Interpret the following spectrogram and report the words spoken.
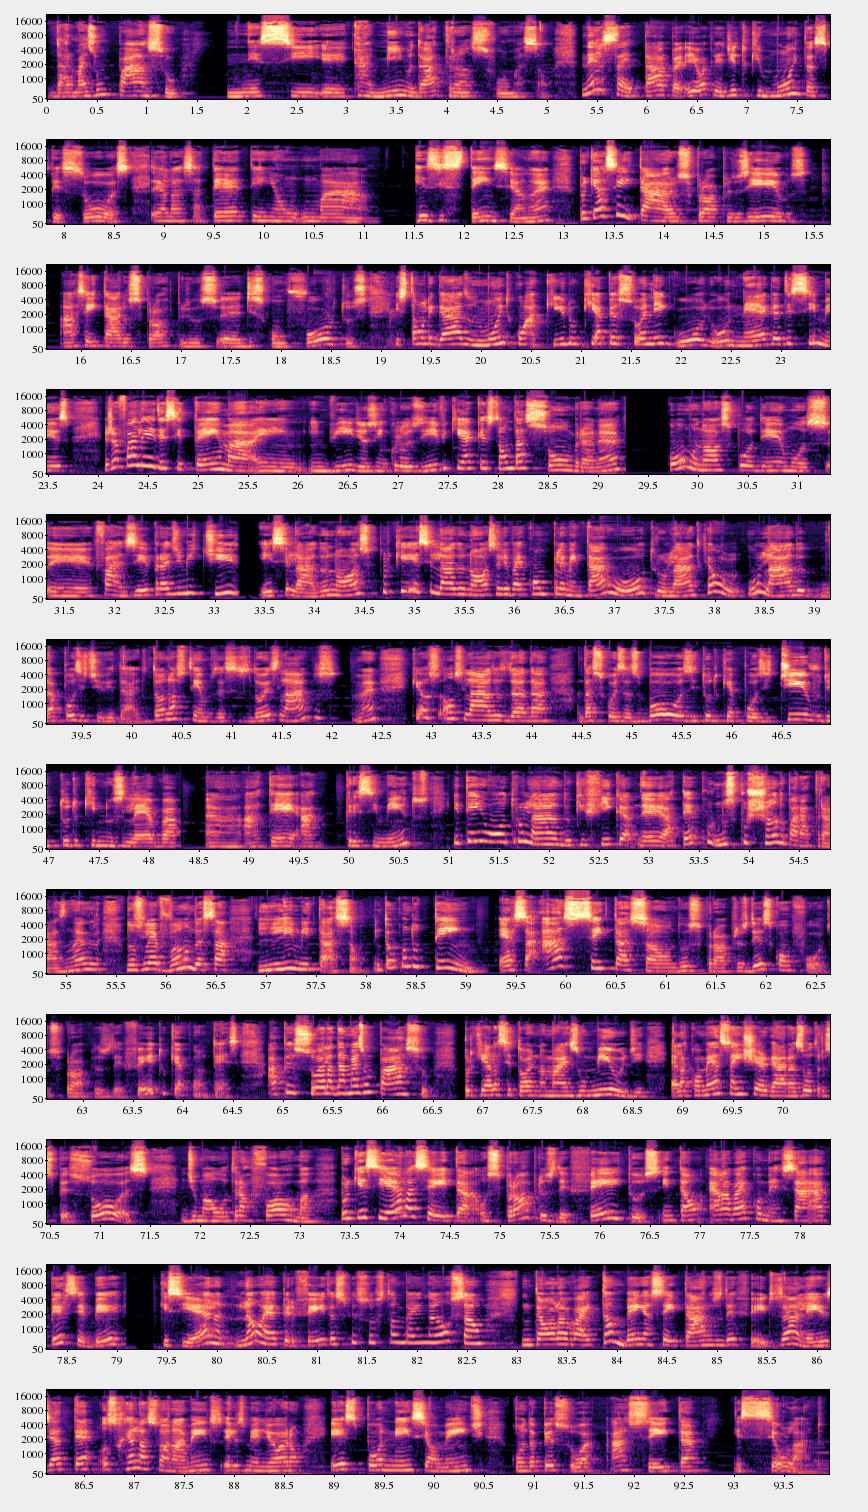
Dar mais um passo nesse eh, caminho da transformação. Nessa etapa, eu acredito que muitas pessoas elas até tenham uma resistência, né? Porque aceitar os próprios erros, aceitar os próprios eh, desconfortos estão ligados muito com aquilo que a pessoa negou ou nega de si mesma. Eu já falei desse tema em, em vídeos, inclusive, que é a questão da sombra, né? Como nós podemos é, fazer para admitir esse lado nosso, porque esse lado nosso ele vai complementar o outro lado, que é o, o lado da positividade. Então nós temos esses dois lados, né? que são os lados da, da, das coisas boas, de tudo que é positivo, de tudo que nos leva a, até a crescimentos, e tem o outro lado que fica é, até nos puxando para trás, né? nos levando a essa limitação. Então, quando tem essa aceitação dos próprios desconfortos, próprios defeitos, o que acontece? A pessoa ela dá mais um passo, porque ela se torna mais humilde, ela começa a enxergar as outras pessoas de uma outra forma, porque se ela aceita os próprios defeitos, então ela vai começar a perceber que se ela não é perfeita, as pessoas também não são. Então ela vai também aceitar os defeitos alheios e até os relacionamentos, eles melhoram exponencialmente quando a pessoa aceita esse seu lado.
